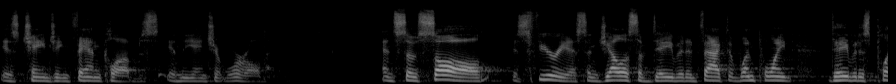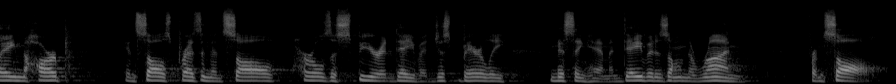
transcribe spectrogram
is changing fan clubs in the ancient world. And so Saul is furious and jealous of David. In fact, at one point, David is playing the harp in Saul's presence, and Saul hurls a spear at David, just barely missing him. And David is on the run from Saul.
